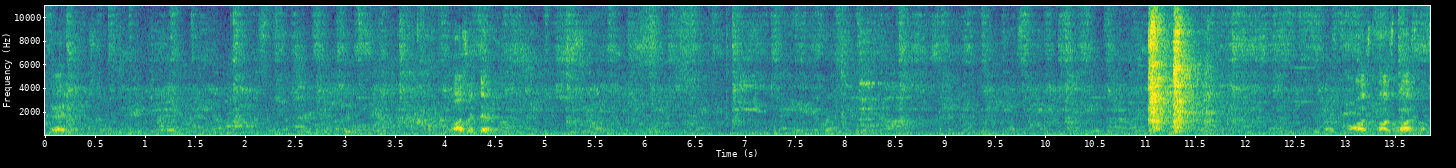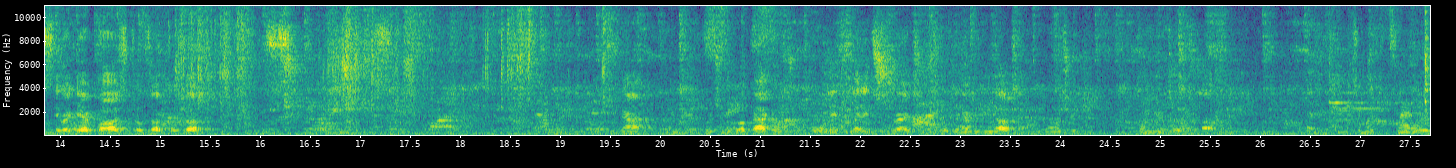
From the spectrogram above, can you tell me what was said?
okay? Pause right there. Pause, pause, pause, pause. Stay right there. Pause. Toes up, toes up. Now, pushing your butt back. I want you to hold it, let it stretch, open everything up. I want you to point your toes up. And into my finger.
